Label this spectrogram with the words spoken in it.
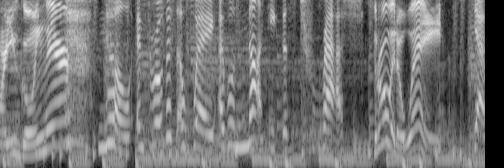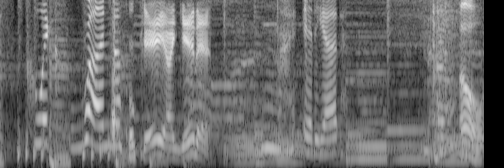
Are you going there? No, and throw this away. I will not eat this trash. Throw it away. Yes, quick, run. Okay, I get it. Idiot. Oh.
